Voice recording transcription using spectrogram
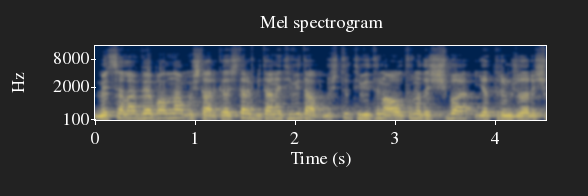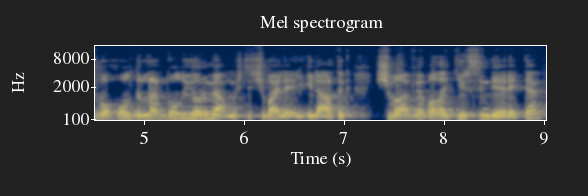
Mesela Webal ne yapmıştı arkadaşlar? Bir tane tweet atmıştı. Tweetin altına da Shiba yatırımcıları, Shiba holder'lar dolu yorum yapmıştı Shiba ile ilgili artık Shiba Webal'a girsin diyerekten.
